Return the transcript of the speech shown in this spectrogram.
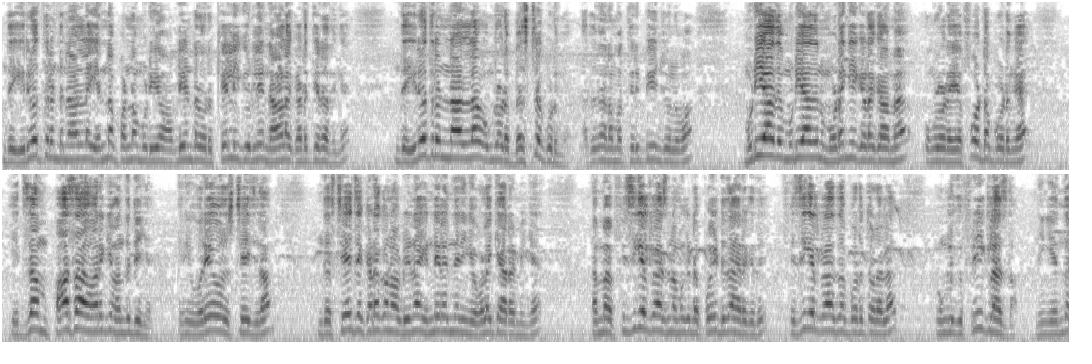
இந்த இருபத்தி ரெண்டு நாளில் என்ன பண்ண முடியும் அப்படின்ற ஒரு கேள்விக்குள்ளே நாளை கடத்திடாதுங்க. இந்த இருபத்தி ரெண்டு நாளில் உங்களோட பெஸ்ட்டை கொடுங்க. அதுதான் நம்ம திருப்பியும் சொல்லுவோம். முடியாது முடியாதுன்னு முடங்கி கிடக்காம உங்களோட எஃபோர்ட்டை போடுங்க. எக்ஸாம் பாஸ் ஆக வரைக்கும் வந்துட்டீங்க. இனி ஒரே ஒரு ஸ்டேஜ் தான். இந்த ஸ்டேஜை கிடக்கணும் அப்படின்னா இன்னிலேருந்து நீங்கள் உழைக்க ஆரம்பிங்க. நம்ம ஃபிசிக்கல் கிளாஸ் நம்மக்கிட்ட போயிட்டு தான் இருக்குது. ஃபிசிக்கல் கிளாஸை பொறுத்தவரை உங்களுக்கு ஃப்ரீ கிளாஸ் தான். நீங்கள் எந்த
